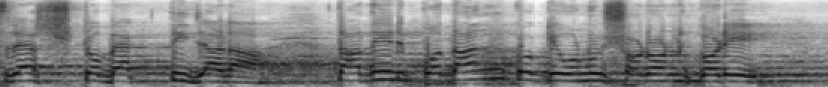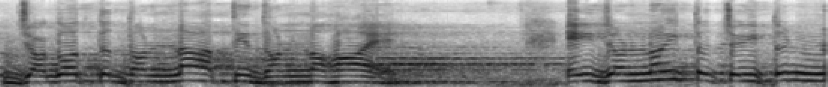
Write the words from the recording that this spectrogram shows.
শ্রেষ্ঠ ব্যক্তি যারা তাদের পদাঙ্ককে অনুসরণ করে, জগৎ ধন্যাতি ধন্য হয়। এই জন্যই তো চৈতন্য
